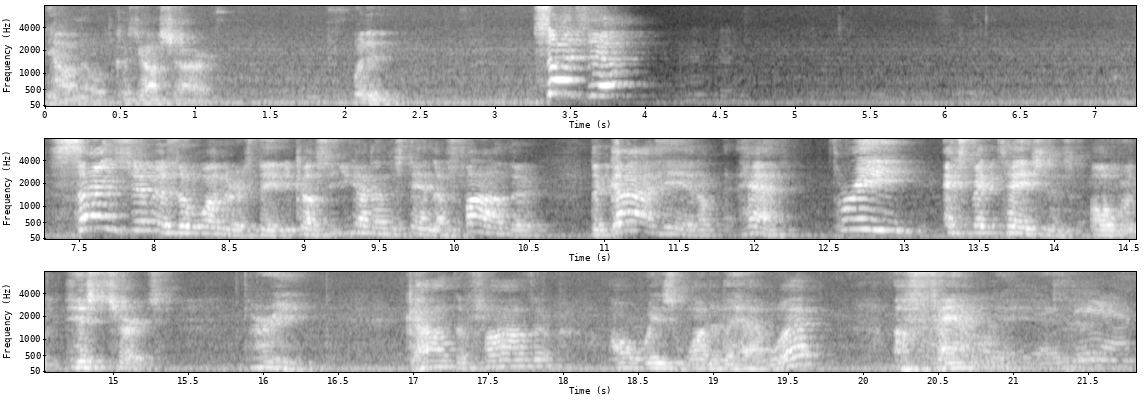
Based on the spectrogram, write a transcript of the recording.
Y'all know, because y'all sharp. What is it? Sonship! Sonship is a wondrous thing because see, you got to understand the Father, the Godhead, have three expectations over His church. Three. God the Father always wanted to have what? A family. Amen.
